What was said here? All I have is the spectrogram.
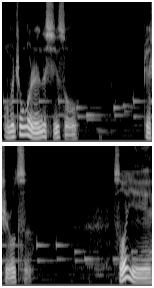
我们中国人的习俗。便是如此。所以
